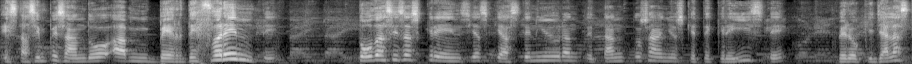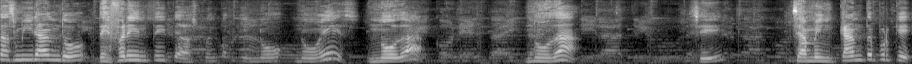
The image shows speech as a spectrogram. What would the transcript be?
estás empezando a ver de frente todas esas creencias que has tenido durante tantos años que te creíste, pero que ya la estás mirando de frente y te das cuenta que no, no es, no da no da. ¿Sí? O sea, me encanta porque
